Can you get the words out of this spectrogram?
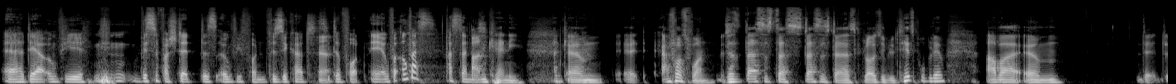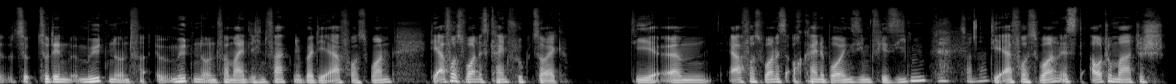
äh, der irgendwie ein bisschen Verständnis irgendwie von Physik hat, ja. sieht sofort, nee, irgendwas passt da nicht. Uncanny. Uncanny. Ähm, äh, Air Force One. Das, das ist das, das ist das Plausibilitätsproblem. Aber ähm, zu, zu den Mythen und, Mythen und vermeintlichen Fakten über die Air Force One. Die Air Force One ist kein Flugzeug. Die ähm, Air Force One ist auch keine Boeing 747. Sondern? Die Air Force One ist automatisch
